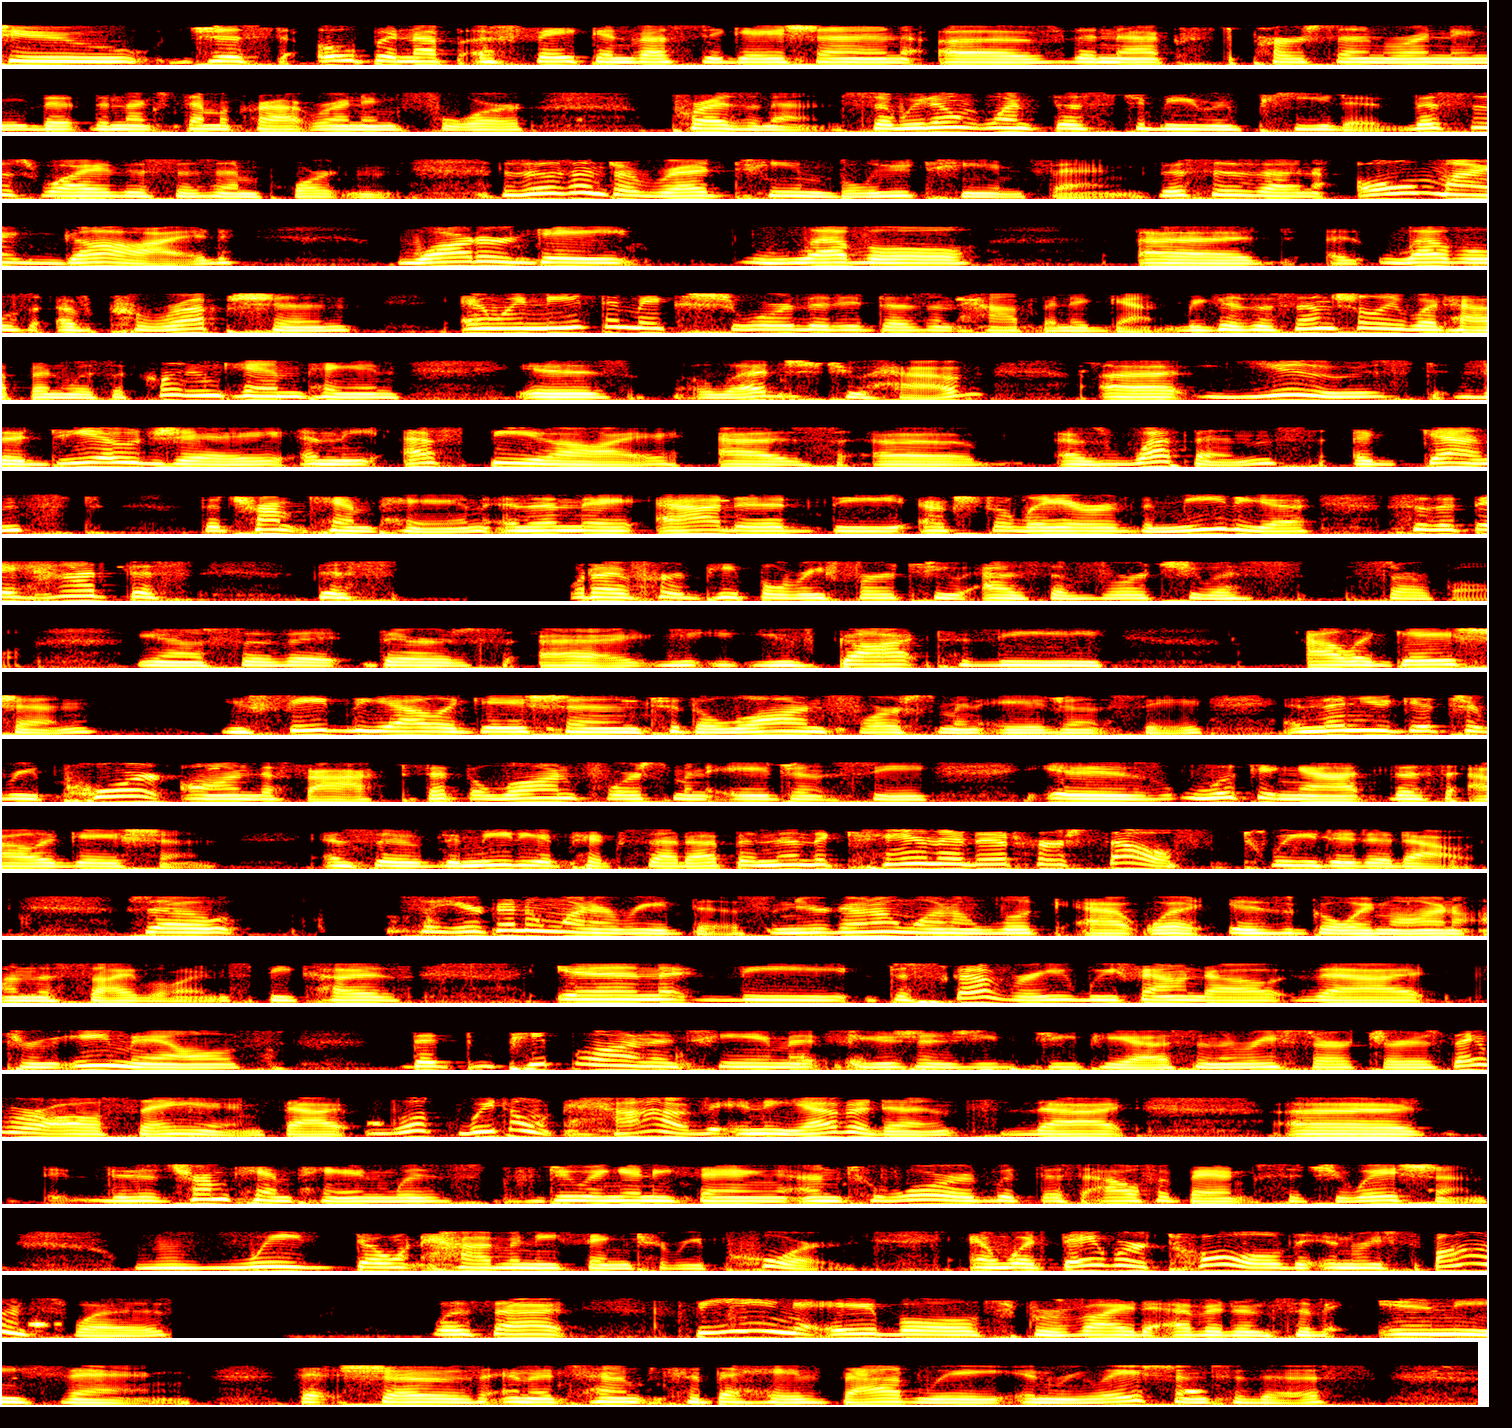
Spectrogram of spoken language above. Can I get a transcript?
to just open up a fake investigation of the next person running, the, the next Democrat running for president. So we don't want this to be repeated. This is why this is important. This isn't a red team, blue team thing. This is an, oh my God, Watergate level uh, levels of corruption and we need to make sure that it doesn't happen again because essentially what happened was the Clinton campaign is alleged to have uh, used the DOJ and the FBI as uh, as weapons against the Trump campaign, and then they added the extra layer of the media so that they had this this what I've heard people refer to as the virtuous circle. You know, so that there's uh, you, you've got the allegation you feed the allegation to the law enforcement agency, and then you get to report on the fact that the law enforcement agency is looking at this allegation. And so the media picks that up, and then the candidate herself tweeted it out. So, so you're going to want to read this, and you're going to want to look at what is going on on the sidelines, because in the discovery, we found out that through emails, that people on the team at Fusion G- GPS and the researchers, they were all saying that, look, we don't have any evidence that uh, the Trump campaign was doing anything untoward with this Alfa Bank situation. We don't have anything to report. And what they were told in response was was that being able to provide evidence of anything that shows an attempt to behave badly in relation to this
